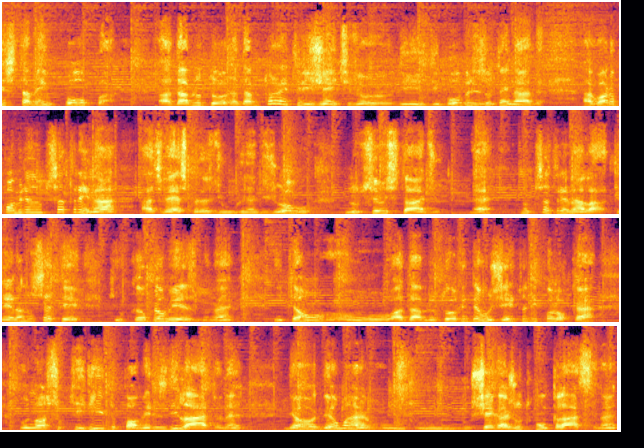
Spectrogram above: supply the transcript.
isso também poupa a W Torre. A W Torre é inteligente, viu? De, de bobo eles não tem nada. Agora o Palmeiras não precisa treinar às vésperas de um grande jogo no seu estádio, né? Não precisa treinar lá, treina no CT, que o campo é o mesmo, né? Então o, a W Torre deu um jeito de colocar o nosso querido Palmeiras de lado, né? Deu, deu uma, um, um chega junto com classe, né?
